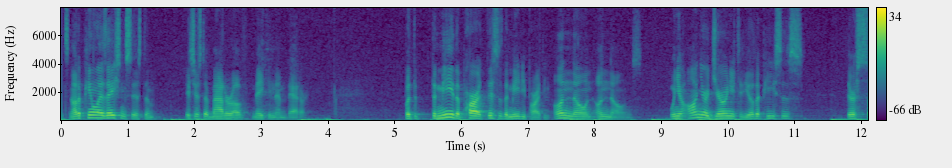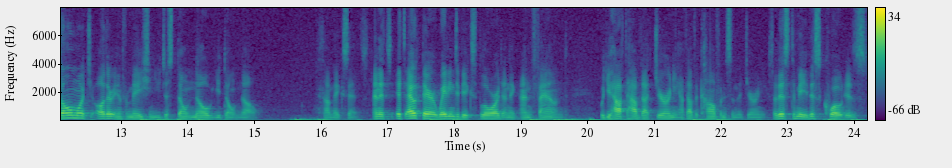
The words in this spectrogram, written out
It's not a penalization system. It's just a matter of making them better. But the, the me, the part, this is the meaty part, the unknown unknowns. When you're on your journey to the other pieces, there's so much other information you just don't know you don't know. If that makes sense. And it's, it's out there waiting to be explored and, and found. But you have to have that journey, you have to have the confidence in the journey. So this, to me, this quote is,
